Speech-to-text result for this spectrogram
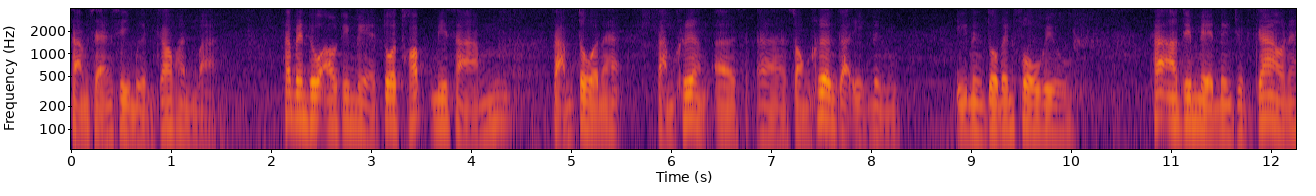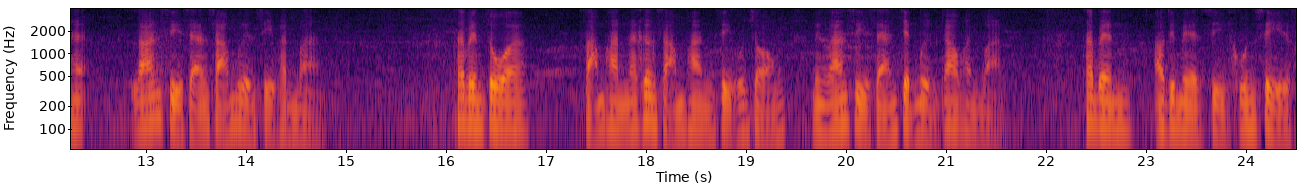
สามแสนสี่หมื่นเก้าพันบาท ถ้าเป็นตัวอัลติเม e ตัวท็อปมีสาม สามตัวนะฮะสามเครื่องเอ่อสองเครื่องกับอีกหนึ่งอีกหนึ่งตัวเป็นโฟวิลถ้าอัลติเม e หนึ่งจุดเก้านะฮะล้านสี่แสนสามหมื่นสี่พันบาท ถ้าเป็นตัวสามพันนะ เครื่องสามพันสี่คูณสองหนึ่งล้านสี่แสนเจ็ดหมื่นเก้าพันบาท ถ้าเป็นอัลติเม e สี่คูณสี่โฟ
